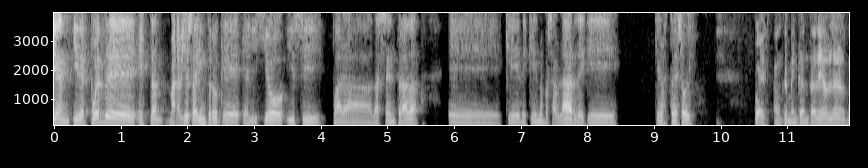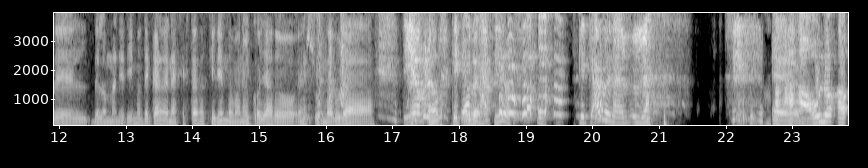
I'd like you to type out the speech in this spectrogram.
Bien, y después de esta maravillosa intro que eligió Easy para darse entrada, eh, ¿qué- ¿de qué nos vas a hablar? ¿De qué, qué nos traes hoy? Pues, aunque me encantaría hablar del- de los manierismos de Cárdenas que estás adquiriendo Manuel Collado en su andadura Tío, pero ¿qué Cárdenas, tío? ¿Qué Cárdenas? Eh, a- a- aún no, a-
